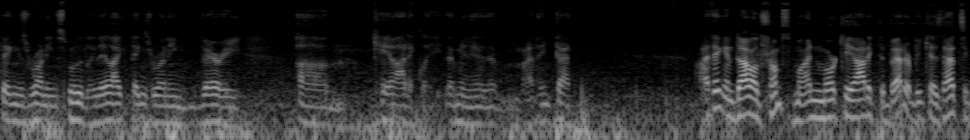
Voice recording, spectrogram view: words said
things running smoothly. They like things running very um, chaotically. I mean, I think that I think in Donald Trump's mind, more chaotic the better because that's a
